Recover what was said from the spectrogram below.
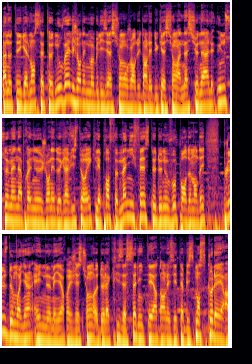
À noter également cette nouvelle journée de mobilisation aujourd'hui dans l'éducation nationale. Une semaine après une journée de grève historique, les profs manifestent de nouveau pour demander plus de moyens et une meilleure gestion de la crise sanitaire dans les établissements scolaires.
